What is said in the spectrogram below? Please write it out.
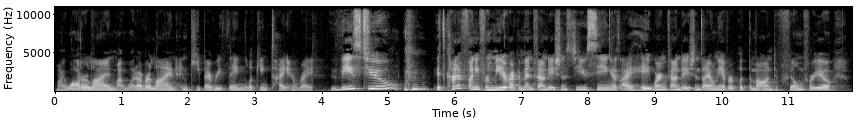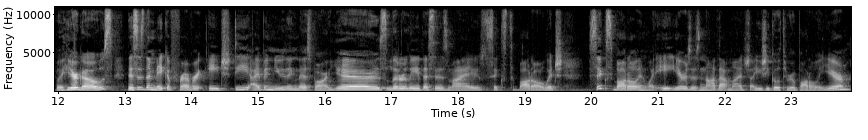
my water line, my whatever line, and keep everything looking tight and right. These two, it's kind of funny for me to recommend foundations to you, seeing as I hate wearing foundations. I only ever put them on to film for you, but here goes. This is the Makeup Forever HD. I've been using this for years. Literally, this is my sixth bottle, which six bottle in what, eight years is not that much. I usually go through a bottle a year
